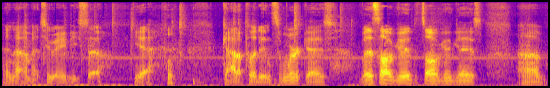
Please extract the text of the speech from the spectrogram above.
and now I'm at 280. So, yeah, gotta put in some work, guys. But it's all good. It's all good, guys. Um,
